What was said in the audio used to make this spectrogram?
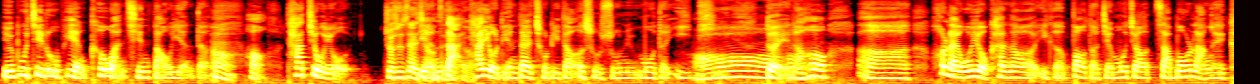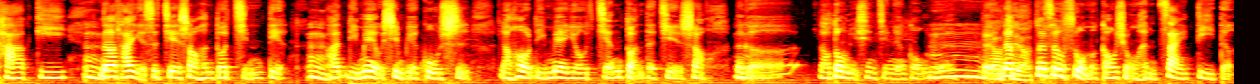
有一部纪录片，柯婉清导演的，嗯，好，他就有就是在讲连带，他有连带处理到二叔叔女墓的议题。哦，对，嗯。然后呃，后来我有看到一个报道节目叫《查波郎的卡基》，那他也是介绍很多景点，嗯。啊，里面有性别故事，然后里面有简短的介绍那个劳动女性纪念公园，对嗯对，那那就是我们高雄很在地的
